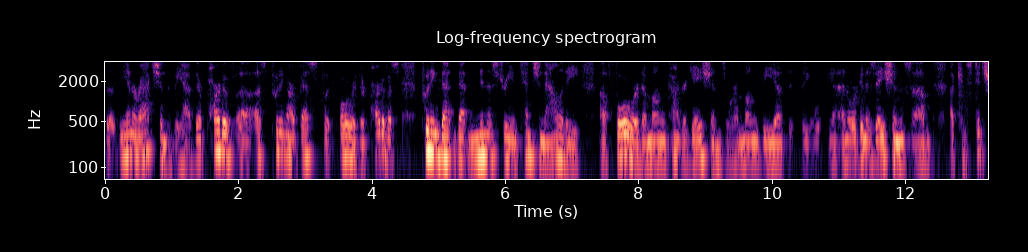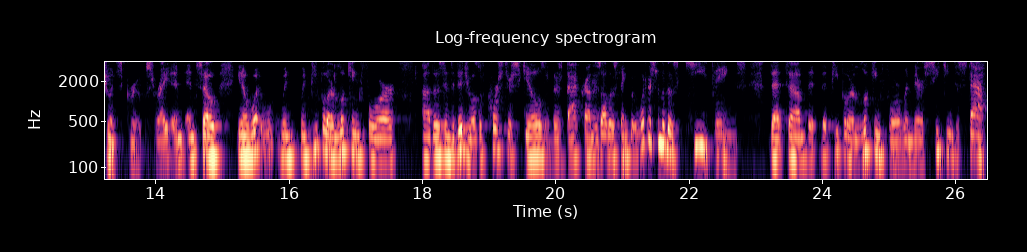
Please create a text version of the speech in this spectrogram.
the the interaction that we have. They're part of uh, us putting our best foot forward. They're part of us putting that that ministry intentionality uh, forward among congregations or among the uh, the, the an organization's um, uh, constituents groups, right? And and so you know what when when people are looking for uh, those individuals, of course, there's skills, there's background, there's all those things. But what are some of those key things that um, that that people are looking for when they're seeking to staff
